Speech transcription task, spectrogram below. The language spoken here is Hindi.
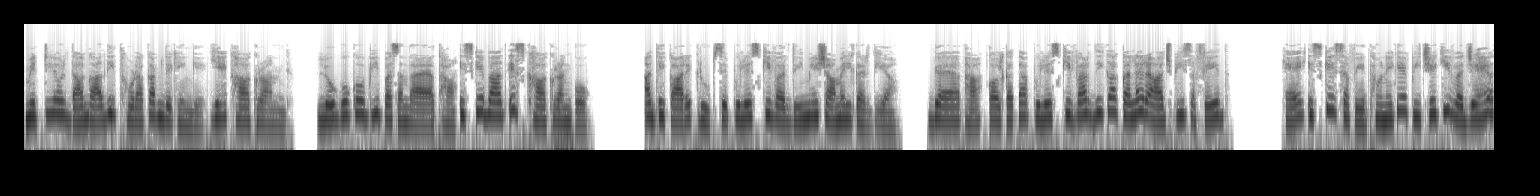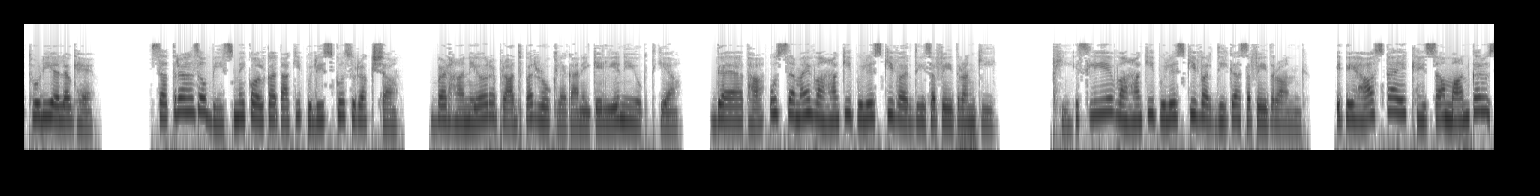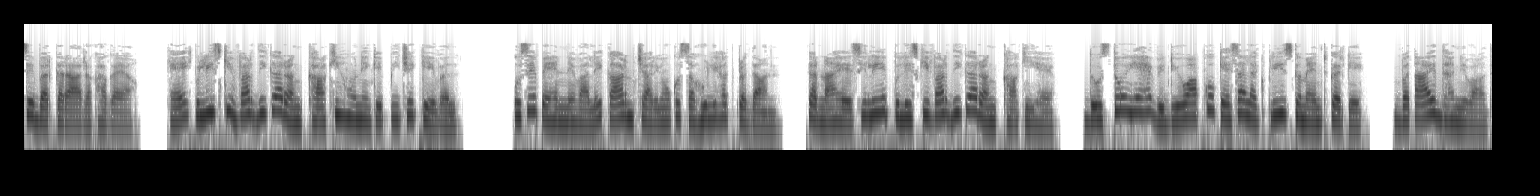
मिट्टी और दाग आदि थोड़ा कम देखेंगे। यह खाक रंग लोगों को भी पसंद आया था। इसके बाद इस खाक रंग को आधिकारिक रूप से पुलिस की वर्दी में शामिल कर दिया गया था। कोलकाता पुलिस की वर्दी का कलर आज भी सफ़ेद है। इसके सफ़ेद होने के पीछे की वजह थोड़ी अलग है। 1720 में कोलकाता की पुलिस को सुरक्षा बढ़ाने और अपराध पर रोक लगाने के लिए नियुक्त किया गया था। उस समय वहाँ की पुलिस की वर्दी सफ़ेद रंग की थी, इसलिए वहाँ की पुलिस की वर्दी का सफ़ेद रंग इतिहास का एक हिस्सा मानकर उसे बरकरार रखा गया है। पुलिस की वर्दी का रंग खाकी होने के पीछे केवल उसे पहनने वाले कर्मचारियों को सहूलियत प्रदान करना है, इसीलिए पुलिस की वर्दी का रंग खाकी है। दोस्तों, यह वीडियो आपको कैसा लग प्लीज़ कमेंट करके बताए धन्यवाद।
